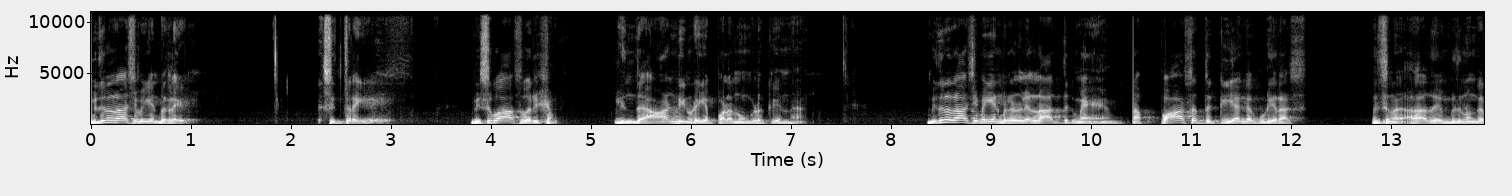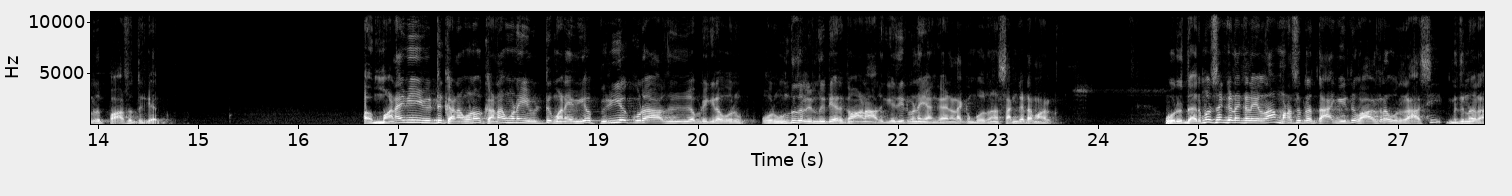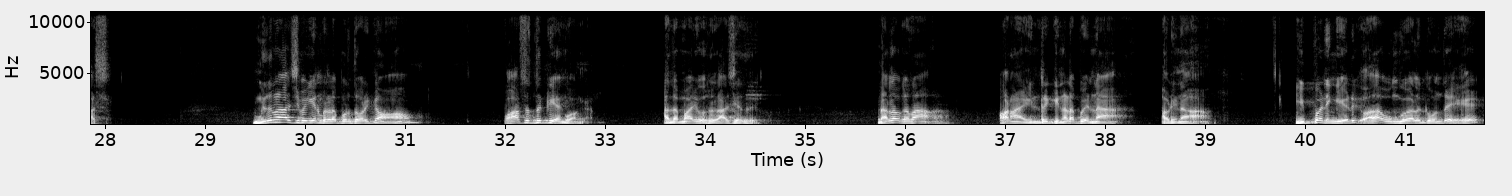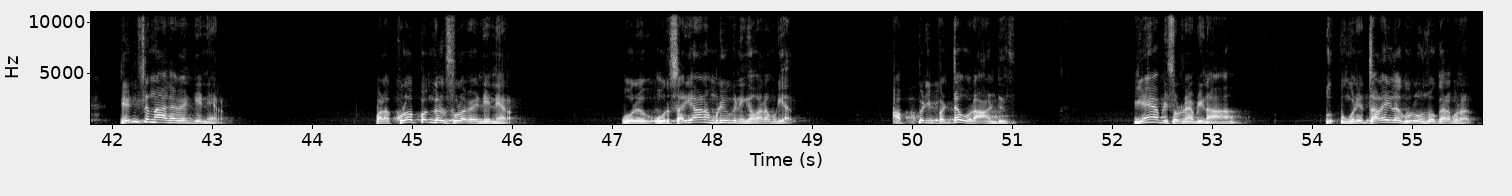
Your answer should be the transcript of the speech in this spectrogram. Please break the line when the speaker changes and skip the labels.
மிதுனராசி மையன்பர்களே சித்திரை விசுவாச வருஷம். இந்த ஆண்டினுடைய பலன் உங்களுக்கு என்ன? மிதுனராசி மையன்பர்கள் எல்லாத்துக்குமே நான் பாசத்துக்கு இயங்கக்கூடிய ராசி. மிதுன அதாவது மிதுனங்கிறது பாசத்துக்கு இயங்கும் மனைவியை விட்டு கணவனோ கணவனை விட்டு மனைவியோ பிரியக்கூடாது அப்படிங்கிற ஒரு ஒரு உந்துதல் இருந்துகிட்டே இருக்கும். ஆனால் அதுக்கு எதிர்வினை அங்கே நடக்கும்போது தான் சங்கடமாக இருக்கும். ஒரு தர்ம சங்கடங்களை எல்லாம் மனசுக்குள்ளே தாங்கிட்டு வாழ்கிற ஒரு ராசி மிதுன ராசி. மிதனராசி பையன்களை பொறுத்த வரைக்கும் பாசத்துக்கு இயங்குவாங்க. அந்த மாதிரி ஒரு ராசி அது. நல்லவங்க தான். ஆனால் இன்றைக்கு நடப்பு என்ன அப்படின்னா இப்போ நீங்கள் எடுக்க அதாவது உங்களுக்கு வந்து டென்ஷன் ஆக வேண்டிய நேரம். பல குழப்பங்கள் சூழ வேண்டிய நேரம். ஒரு ஒரு சரியான முடிவுக்கு நீங்கள் வர முடியாது. அப்படிப்பட்ட ஒரு ஆண்டு. ஏன் அப்படி சொல்கிறேன் அப்படின்னா உங்களுடைய தலையில் குரு வந்து உட்கார போகிறார்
